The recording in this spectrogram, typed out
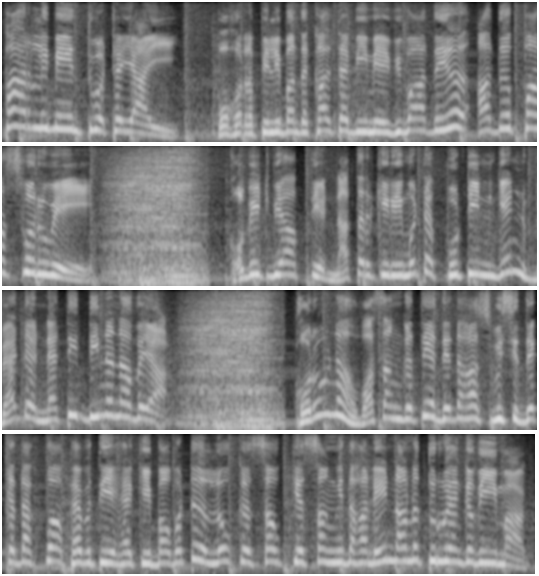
පාර්ලිමේන්තුවට යයි. පොහොර පිළිබඳ කල්තැබීමේ විවාදය අද පස්වරුවේ. කොවිඩ් ව්‍යාප්තිය නතර කිරීමට පුටින්ගෙන් වැඩ නැති දින නවයක්. කොරුණ වසංගතය දෙදහස් විසි දෙක දක්වා පැවතිය හැකි බවට ලෝක සෞඛ්‍ය සංවිධානයෙන් අනතුරු ඇඟවීමක්.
